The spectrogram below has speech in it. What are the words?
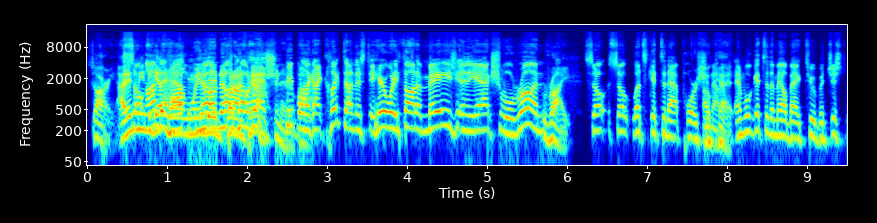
Sorry, I didn't So mean to get behalf- long winded, no, no, but I'm no, no. passionate. People are like, about I clicked on this to hear what he thought of Mage and the actual run. right. So, so let's get to that portion of Okay. it, and we'll get to the mailbag too. But just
